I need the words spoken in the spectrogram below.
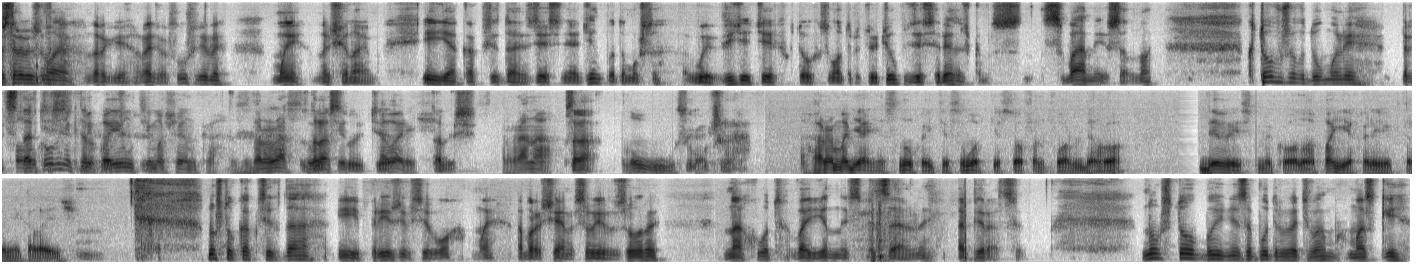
Здравия желаю, дорогие радиослушатели. Мы начинаем. И я, как всегда, здесь не один, потому что вы видите, кто смотрит YouTube, здесь рядышком с, с вами и со мной. Кто же вы думали? Представьтесь. Полковник Михаил Тимошенко. Здравствуйте, Здравствуйте товарищ. товарищ. Страна. Страна. Слушай. Слушай. Громадяне, слухайте сводки Софинформбюро. Дивись, Микола. Поехали, Виктор Николаевич. Ну что, как всегда, и прежде всего мы обращаем свои взоры на ход военной специальной операции. Ну, чтобы не запудривать вам мозги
